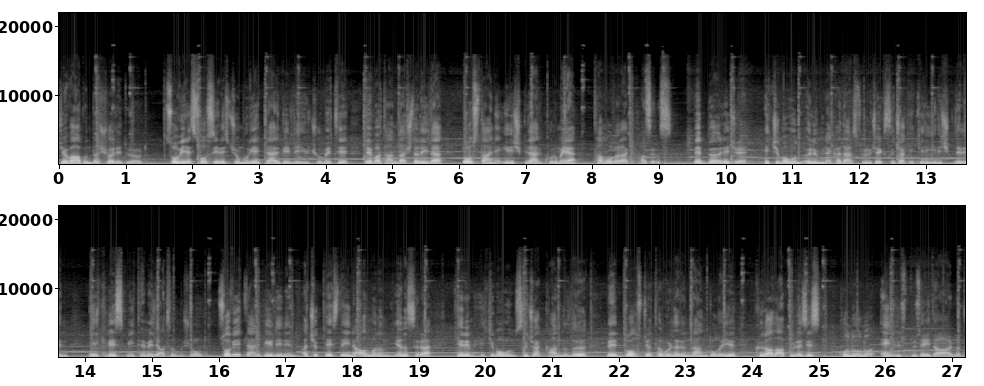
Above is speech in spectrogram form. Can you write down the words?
cevabında şöyle diyordu. Sovyet Sosyalist Cumhuriyetler Birliği hükümeti ve vatandaşlarıyla dostane ilişkiler kurmaya tam olarak hazırız. Ve böylece Hekimov'un ölümüne kadar sürecek sıcak ikili ilişkilerin ilk resmi temeli atılmış oldu. Sovyetler Birliği'nin açık desteğini almanın yanı sıra Kerim Hekimov'un sıcak kanlılığı ve dostça tavırlarından dolayı Kral Abdülaziz konuğunu en üst düzeyde ağırladı.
